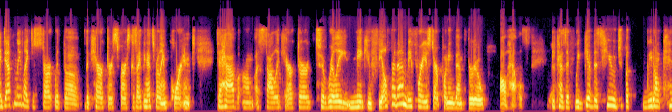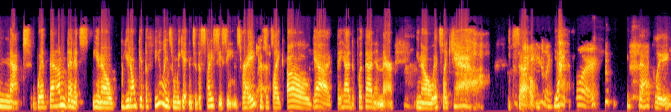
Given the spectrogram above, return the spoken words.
I definitely like to start with the the characters first because I think that's really important to have um, a solid character to really make you feel for them before you start putting them through all hells. Yeah. Because if we give this huge but we don't connect with them, then it's, you know, you don't get the feelings when we get into the spicy scenes, right? Because it's like, oh, yeah, they had to put that in there. You know, it's like, yeah. So, right? you're like, yeah, more. exactly.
